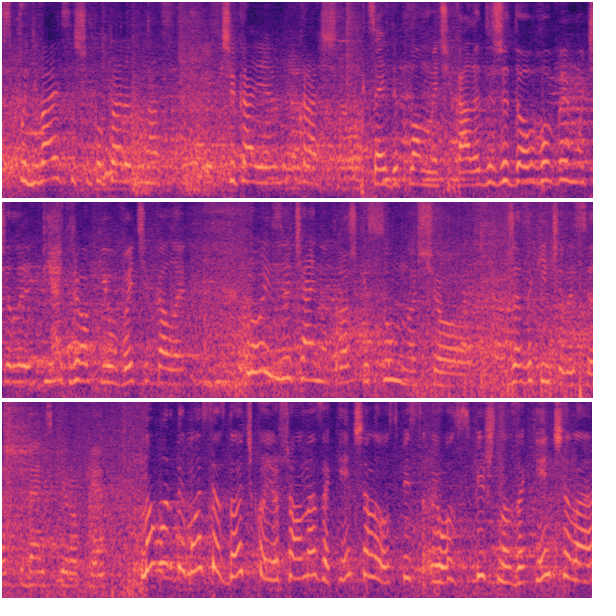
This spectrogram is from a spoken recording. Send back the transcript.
сподіваюся, що попереду нас чекає краще. Цей диплом ми чекали дуже довго, вимучили 5 років, вичекали. Ну і звичайно трошки сумно, що вже закінчилися студентські роки. Ну, гордимося з дочкою, що вона закінчила, успішно закінчила.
